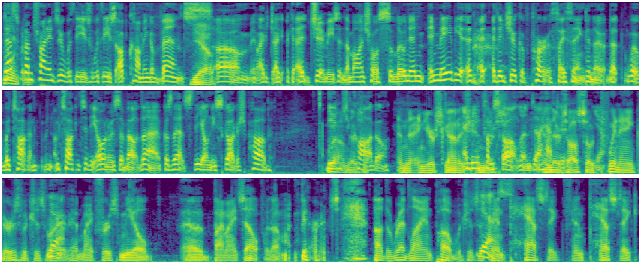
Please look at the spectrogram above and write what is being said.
that's what I'm trying to do with these with these upcoming events. Yeah, um, at Jimmy's in the Montrose Saloon, and, and maybe at, at, the Duke of Perth. I think, and that we're talking. I'm talking to the owners about that because that's the only Scottish pub in well, Chicago. And, and you're Scottish. And being and from Scotland, I and there's to, also yeah. Twin Anchors, which is where yeah. I had my first meal uh, by myself without my parents. Uh, the Red Lion Pub, which is a yes. fantastic, fantastic.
